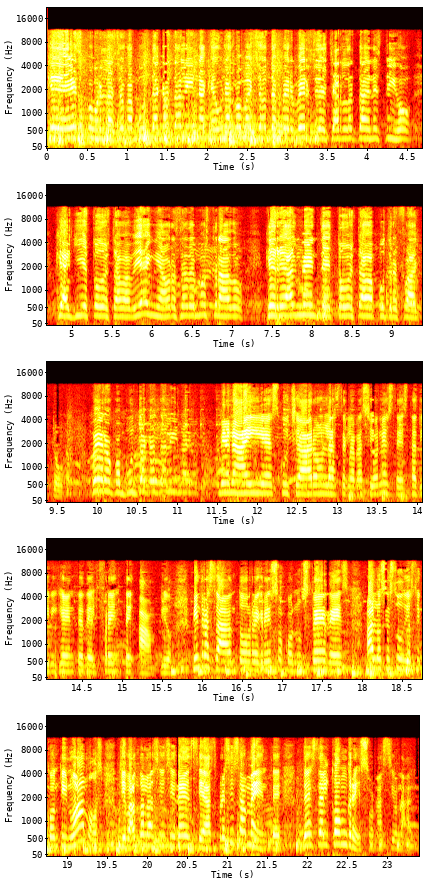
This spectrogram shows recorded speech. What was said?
que es con relación a Punta Catalina, que una convención de y de charlatanes dijo que allí todo estaba bien y ahora se ha demostrado que realmente todo estaba putrefacto. Pero con Punta Catalina... Bien, ahí escucharon las declaraciones de esta dirigente del Frente Amplio. Mientras tanto, regreso con ustedes a los estudios y continuamos llevando las incidencias precisamente desde el Congreso Nacional.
